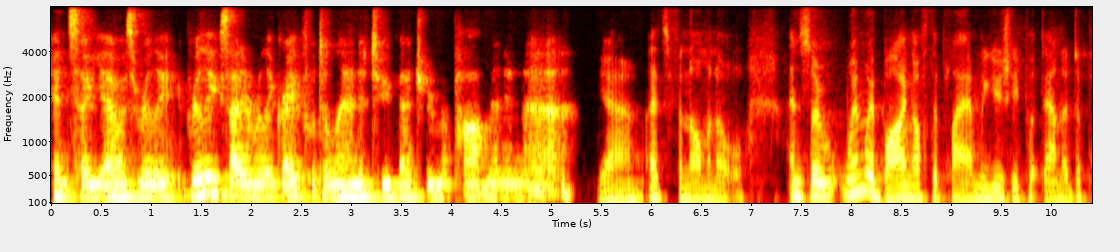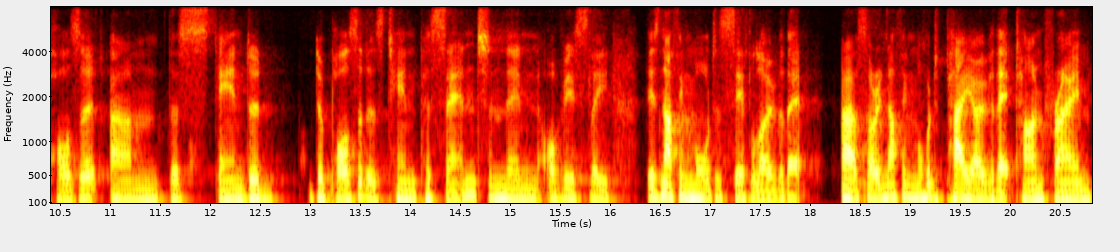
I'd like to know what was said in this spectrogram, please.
and so, yeah, I was really, really excited and really grateful to land a two bedroom apartment in there. Yeah, it's phenomenal. And so when we're buying off the plan, we usually put down a deposit. Um, the standard deposit is 10%. And then obviously there's nothing more to settle over that. Uh, sorry, nothing more to pay over that time frame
